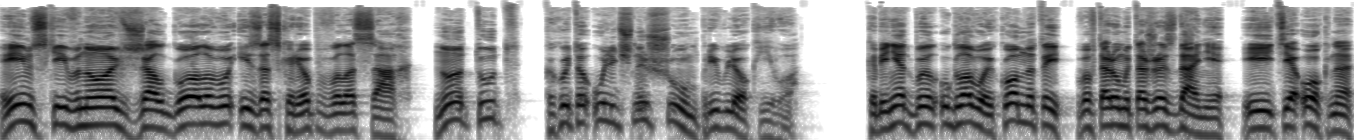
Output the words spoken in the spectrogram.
Римский вновь сжал голову и заскреб в волосах. Но тут какой-то уличный шум привлек его. Кабинет был угловой комнатой во втором этаже здания, и те окна,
